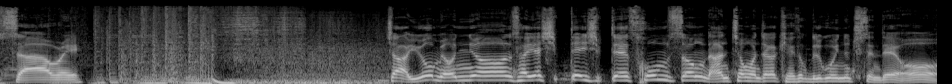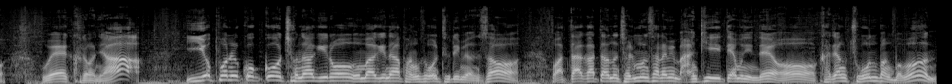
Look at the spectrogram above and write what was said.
sorry. 자, 요 몇 년 사이에 10대, 20대 소음성 난청 환자가 계속 늘고 있는 추세인데요. 왜 그러냐? 이어폰을 꽂고 전화기로 음악이나 방송을 들으면서 왔다 갔다 하는 젊은 사람이 많기 때문인데요. 가장 좋은 방법은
